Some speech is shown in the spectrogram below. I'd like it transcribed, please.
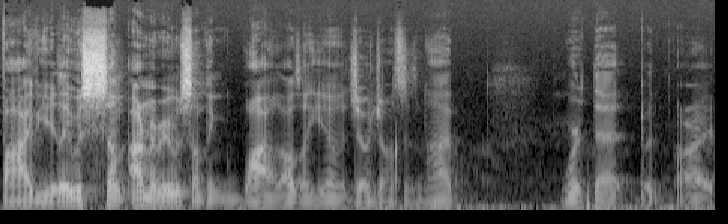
5 years. It was some I remember it was something wild. I was like, "Yo, Joe Johnson's not worth that." But all right.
